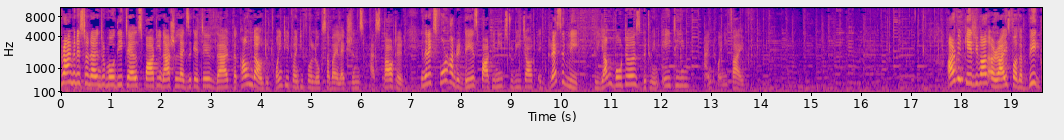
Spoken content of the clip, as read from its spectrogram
Prime Minister Narendra Modi tells party national executive that the countdown to 2024 Lok Sabha elections has started. In the next 400 days, party needs to reach out aggressively to young voters between 18 and 25. Arvind Kejriwal arrives for the big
